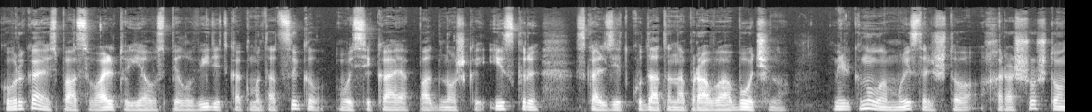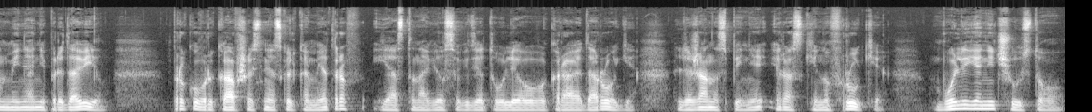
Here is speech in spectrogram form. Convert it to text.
Кувыркаясь по асфальту, я успел увидеть, как мотоцикл, высекая подножкой искры, скользит куда-то на правую обочину. Мелькнула мысль, что хорошо, что он меня не придавил – Прокувыркавшись несколько метров, я остановился где-то у левого края дороги, лежа на спине и раскинув руки. Боли я не чувствовал.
